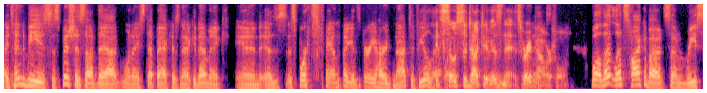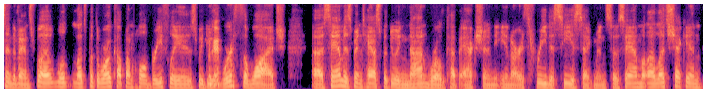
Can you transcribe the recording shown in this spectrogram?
I tend to be suspicious of that when I step back as an academic and as a sports fan. Like it's very hard not to feel that. It's way. so seductive, isn't it? It's very powerful. Well, let, let's talk about some recent events. Well, we'll let's put the World Cup on hold briefly as we do Okay. worth the watch. Uh, Sam has been tasked with doing non-World Cup action in our three to see segment. So, Sam, uh, let's check in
